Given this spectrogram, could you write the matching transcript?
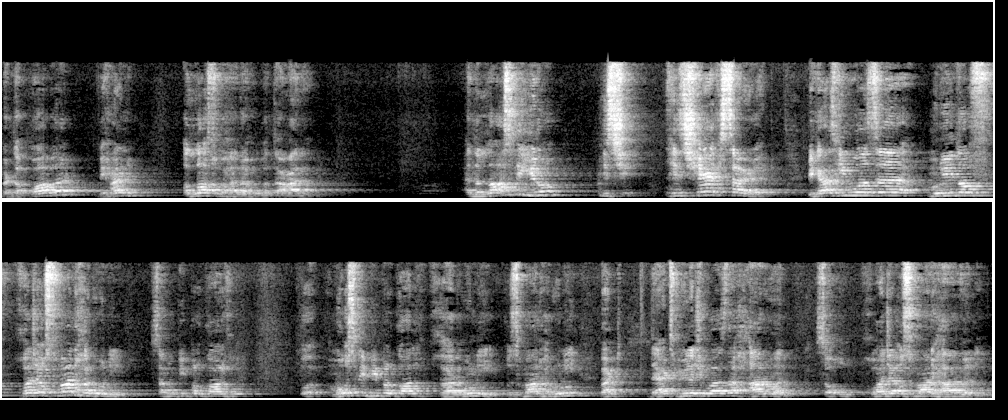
But the power behind Allah subhanahu wa ta'ala. And the lastly, you know, his, his sheikh side, because he was a murid of Khwaja Usman Haruni. Some people call him, mostly people call Haruni, Usman Haruni, but that village was the Harwan. So Khwaja Usman Harwani.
